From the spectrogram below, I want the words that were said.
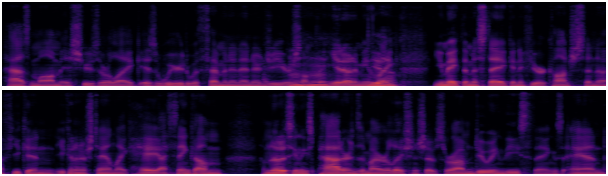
has mom issues or like is weird with feminine energy or mm-hmm. something. You know what I mean? Yeah. Like you make the mistake, and if you're conscious enough, you can you can understand like, hey, I think I'm I'm noticing these patterns in my relationships, or I'm doing these things, and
